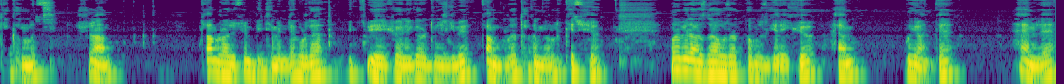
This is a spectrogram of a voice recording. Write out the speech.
takımımız şu an tam radyüsün bitiminde. Burada e, şöyle gördüğünüz gibi tam burada takım yolu kesiyor. Bunu biraz daha uzatmamız gerekiyor. Hem bu yönde hem de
